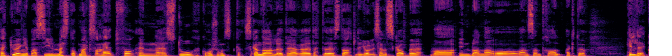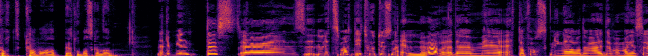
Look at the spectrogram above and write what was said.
fikk jo egentlig Brasil mest oppmerksomhet for en eh, stor korrupsjonsskandale der dette statlige oljeselskapet var innblanda og var en sentral aktør. Hilde, kort, hva var Petrobras-skandalen? Nei, det begynte litt smått i 2011 allerede med etterforskninger, og det var, det var mange som,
